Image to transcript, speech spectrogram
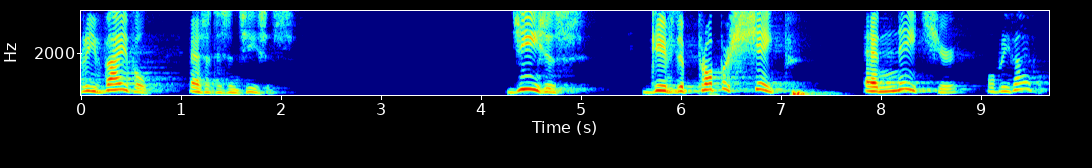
Revival as it is in Jesus. Jesus gives the proper shape and nature of revival.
